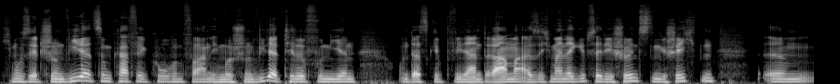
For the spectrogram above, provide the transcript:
ich muss jetzt schon wieder zum Kaffeekuchen fahren, ich muss schon wieder telefonieren und das gibt wieder ein Drama. Also ich meine, da gibt es ja die schönsten Geschichten. Ähm,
